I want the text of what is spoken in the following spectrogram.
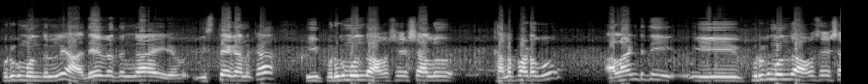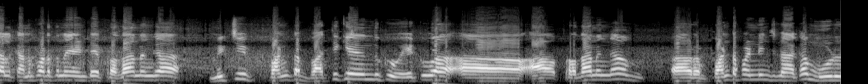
పురుగు మందుల్ని అదే విధంగా ఇస్తే గనక ఈ పురుగు మందు అవశేషాలు కనపడవు. అలాంటిది ఈ పురుగు మందు అవశేషాలు కనపడుతున్నాయంటే ప్రధానంగా మిర్చి పంట బతికేందుకు ఎక్కువ ప్రధానంగా పంట పండించినాక మూడు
